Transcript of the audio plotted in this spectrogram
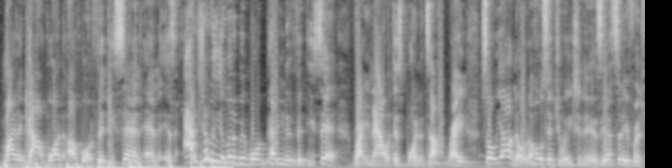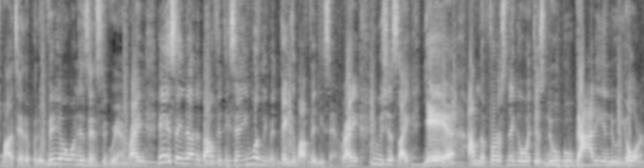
might have got one up on 50 Cent and is actually a little bit more petty than 50 Cent right now at this point in time, right? So y'all know the whole situation is yesterday French Montana put a video on his Instagram, right? He didn't say nothing about 50 Cent. He wasn't even thinking about 50 Cent, right? He was just like, yeah, I'm the first nigga with this new Bugatti in New York.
